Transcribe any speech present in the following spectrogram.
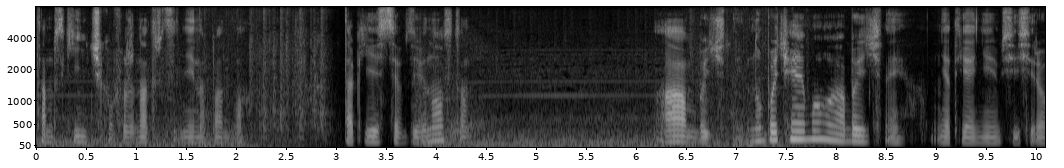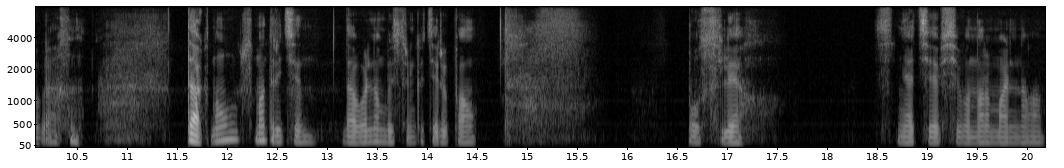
Там скинчиков уже на 30 дней нападло. Так, есть F90. Обычный. Ну почему обычный? Нет, я не МС, Серега. Так, ну, смотрите, довольно быстренько теперь упал. После снятия всего нормального.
